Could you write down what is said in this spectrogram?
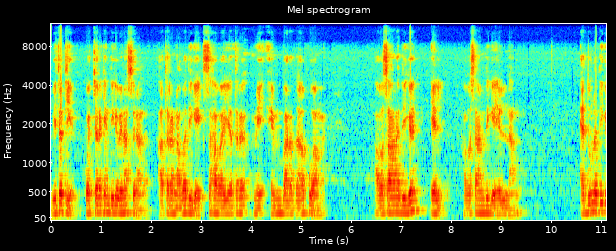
විතතිය. කොච්චරකින් දිග වෙනස් වෙනවද? අතර නව දිග x සහ y අතර මේ m බර දාපුවම අවසාන දිග l අවසාන දිග l නම් ඇදුන දිග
